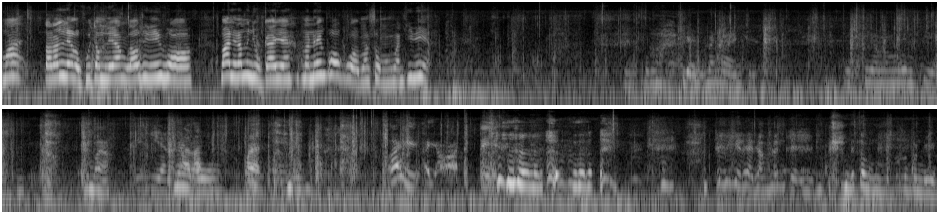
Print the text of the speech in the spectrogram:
ไม่ตอนนั้นเรียนกับครูจำเรียงแล้วทีนี้พอ บ้านในนั้นมันอยู่ไกลไงมันให้พ่อกูอะมาส่งมันที่นี่เด็กแม่งแรงจริงเทียมันเล่นเทียทำไมอะนี่เรียนไม่ค่ะรัเอาฐแปดเฮ้ยไอ้ยอดเตะไม่มีอะไรทำเล่นเตะอยู่ดิไม่ต้องเป็นคนอื่น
